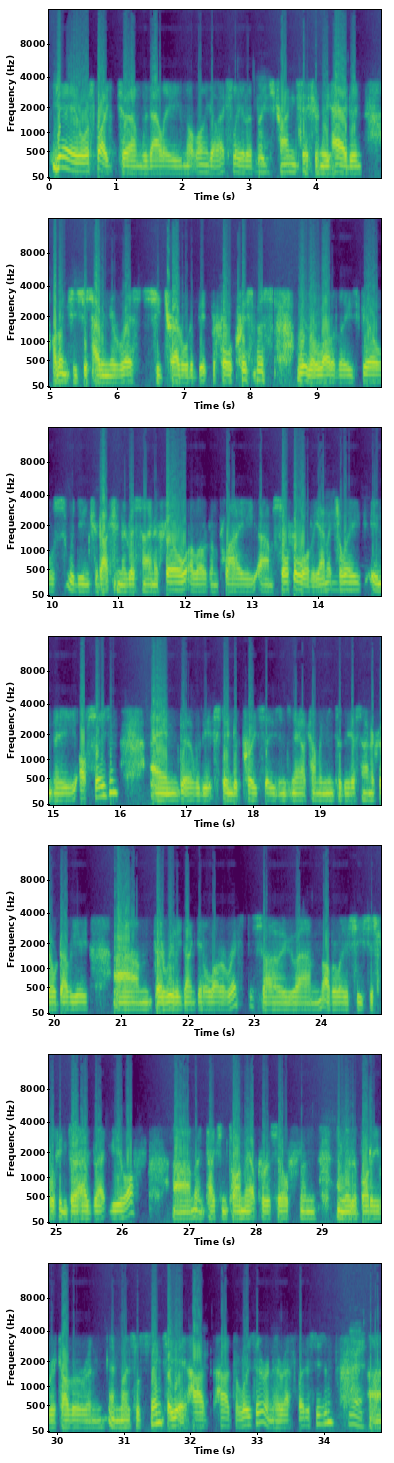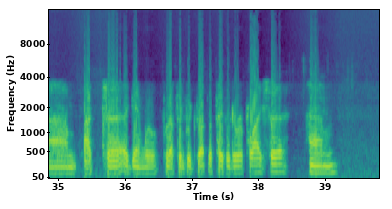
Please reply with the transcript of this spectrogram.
Yeah, well, I spoke um, with Ali not long ago actually at a beach training session we had, and I think she's just having a rest. She travelled a bit before Christmas with a lot of these girls with the introduction of SANFL. A lot of them play um, softball or the amateur mm. league in the off season, and uh, with the extended pre seasons now coming into the SANFLW, um, they really don't get a lot of rest. So um, I believe she's just looking to have that year off um, and take some time out for herself and, and let her body recover and, and those sorts of things. So yeah, hard hard to lose her and her athleticism. Yeah. Um, but uh, again, we'll, I think we've got the people to replace her. Um,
